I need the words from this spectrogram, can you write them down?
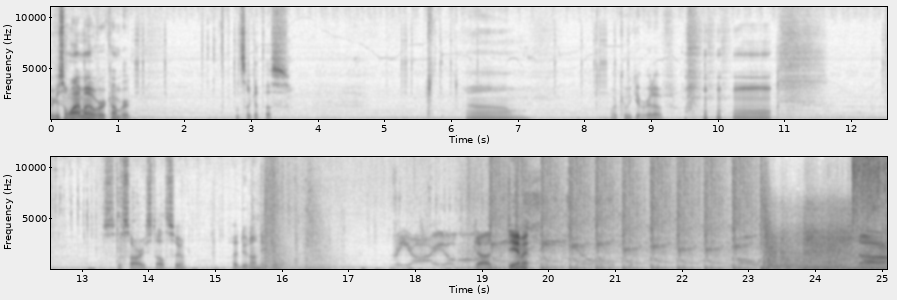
Okay, so why am I over encumbered? Let's look at this. Um, what can we get rid of? so sorry, stealth suit. I do not need you. God damn it. Ah.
